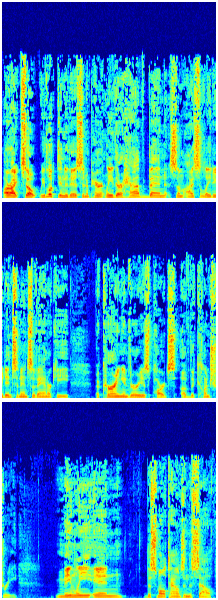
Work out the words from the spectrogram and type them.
All right, so we looked into this, and apparently there have been some isolated incidents of anarchy occurring in various parts of the country, mainly in the small towns in the South.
